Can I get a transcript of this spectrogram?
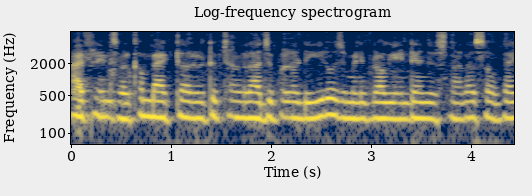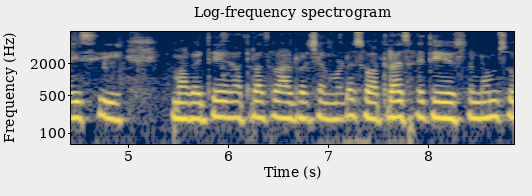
Hi friends welcome back to our YouTube channel Raju పల్లెడు ఈరోజు రోజు మినీ బ్లాగ్ ఏంటి అని చూస్తున్నారా? సో గైస్ మాకైతే అత్రాసలు ఆర్డర్ వచ్చాయి అనమాట సో అత్రాసలు అయితే చేస్తున్నాం. సో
